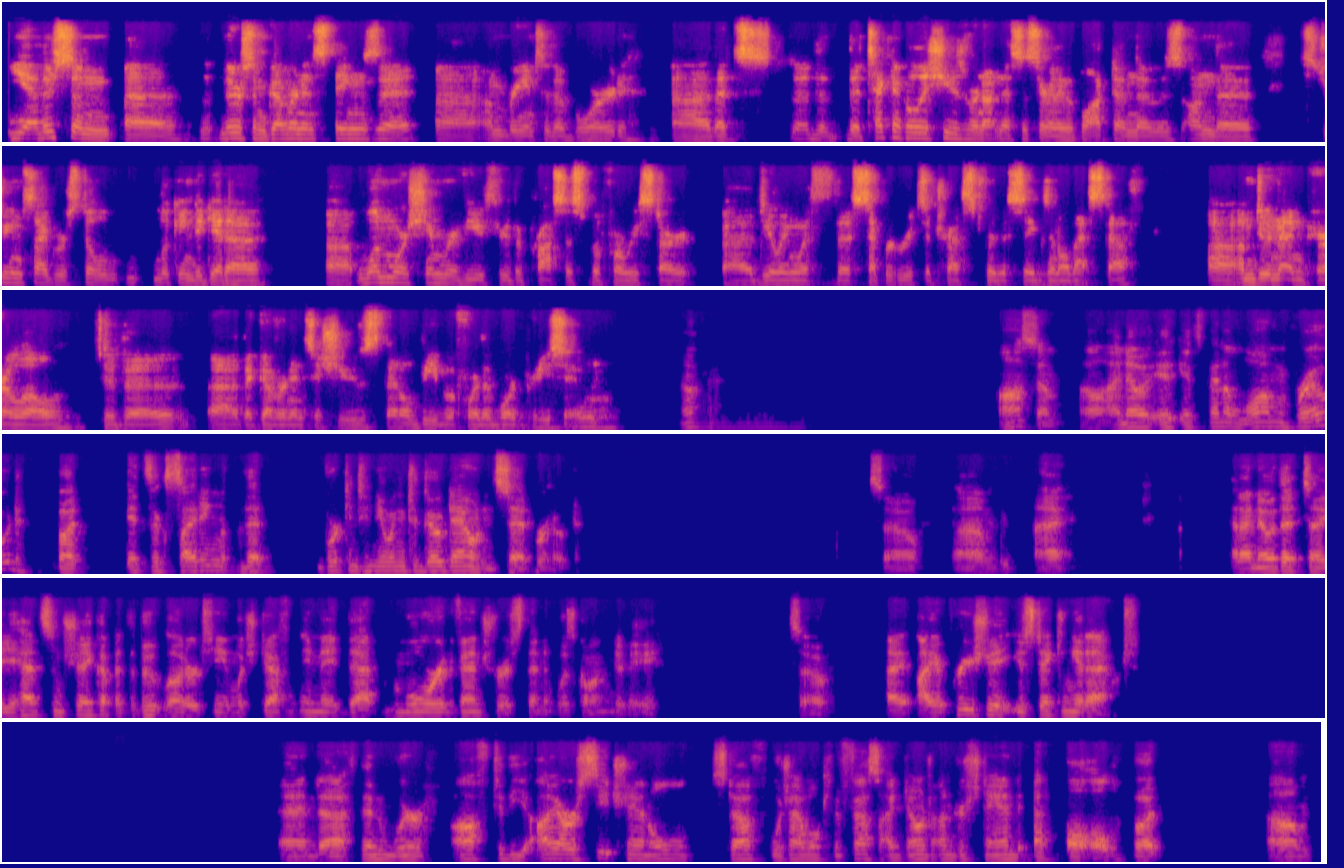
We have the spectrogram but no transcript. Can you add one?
Yeah, there's some uh, there's some governance things that uh, I'm bringing to the board. Uh, that's the the technical issues. We're not necessarily blocked on those. On the stream side, we're still looking to get a uh, one more shim review through the process before we start uh, dealing with the separate roots of trust for the SIGs and all that stuff. Uh, I'm doing that in parallel to the uh, the governance issues that'll be before the board pretty soon. Okay. Awesome. Well, I know it, it's been a long road, but it's exciting that we're continuing to go down said road. So um, I and I know that uh, you had some shakeup at the bootloader team, which definitely made that more adventurous than it was going to be. So I, I appreciate you sticking it out. And uh, then we're off to the IRC channel stuff, which I will confess I don't understand at all, but um,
